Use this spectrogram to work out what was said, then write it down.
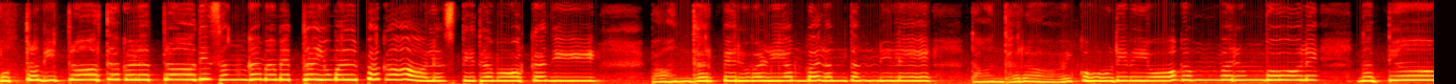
പുത്രമിത്രാർത്ഥകളത്രാദിസംഗമമെത്രയുമൽപകാലസ്ഥിതമോർക്ക നീ. പാന്ധർ പെരുവഴി അമ്പലം തന്നിലേ താന്ധരായി കൂടി വിയോഗം വരും പോലെ നദ്യാമൊഴുകുന്ന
